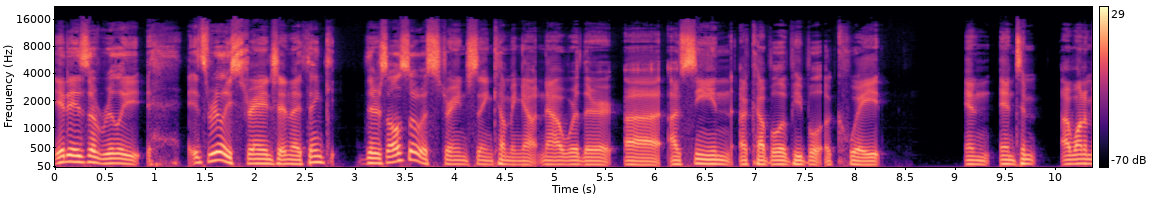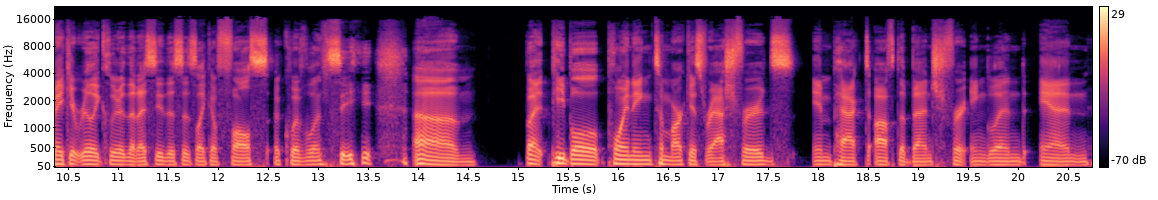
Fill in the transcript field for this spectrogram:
it is a really it's really strange and i think there's also a strange thing coming out now where there uh i've seen a couple of people equate and and to i want to make it really clear that i see this as like a false equivalency um but people pointing to marcus rashford's impact off the bench for england and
